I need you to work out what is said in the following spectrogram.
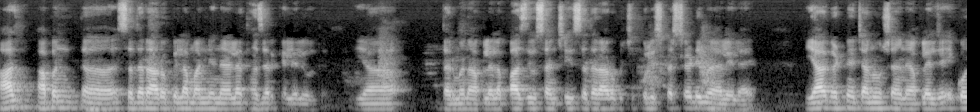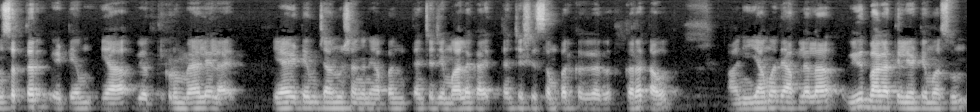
आज आपण सदर आरोपीला मान्य न्यायालयात हजर केलेले होते. या दरम्यान आपल्याला पाच दिवसांची सदर आरोपीची पोलीस कस्टडी मिळालेली आहे. या घटनेच्या अनुषंगाने आपल्याला जे एकोणसत्तर ए टी एम या व्यक्तीकडून मिळालेलं आहे या ए टी एमच्या अनुषंगाने आपण त्यांचे जे मालक आहेत त्यांच्याशी संपर्क करत आहोत. आणि यामध्ये आपल्याला विविध भागातील ए टी एम असून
